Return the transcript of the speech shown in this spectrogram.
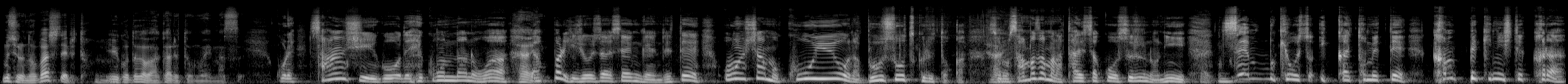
むしろ伸ばしているということがわかると思います。これ三四五でへこんだのは、はい、やっぱり非常事態宣言出て御社もこういうようなブースを作るとか、はい、そのさまざまな対策をするのに、はい、全部教室を一回止めて完璧にしてから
